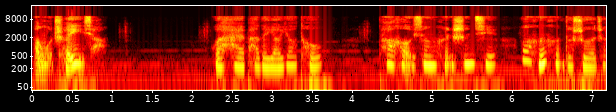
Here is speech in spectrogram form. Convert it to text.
帮我吹一下。”我害怕的摇摇头，他好像很生气，恶狠狠的说着：“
